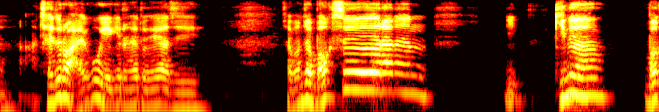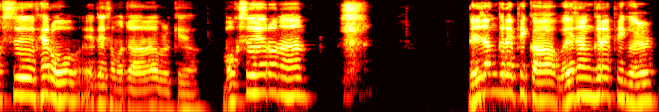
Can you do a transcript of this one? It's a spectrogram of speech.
아, 제대로 알고 얘기를 해도 해야지. 자, 먼저 먹스라는 이 기능, 먹스 회로에 대해서 먼저 알아볼게요. 먹스 회로는 내장 그래픽과 외장 그래픽을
